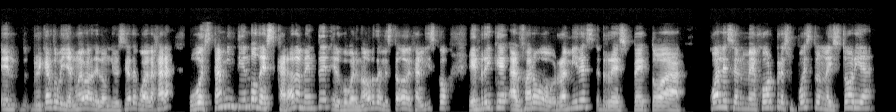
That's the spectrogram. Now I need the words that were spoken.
en Ricardo Villanueva de la Universidad de Guadalajara o está mintiendo descaradamente el gobernador del estado de Jalisco, Enrique Alfaro Ramírez, respecto a cuál es el mejor presupuesto en la historia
